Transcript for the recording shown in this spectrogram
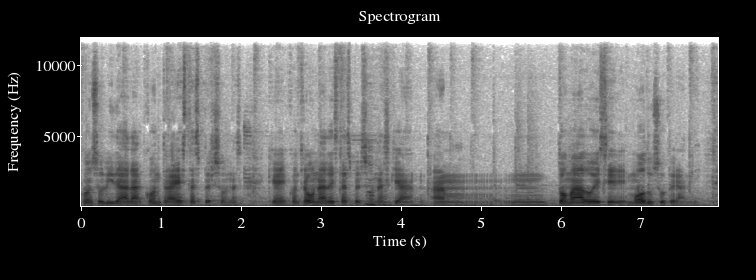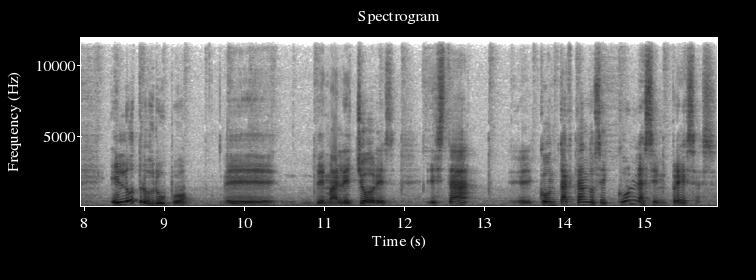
consolidada contra estas personas, que, contra una de estas personas que han, mm, tomado ese modus operandi. El otro grupo eh, de malhechores está eh, contactándose con las empresas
